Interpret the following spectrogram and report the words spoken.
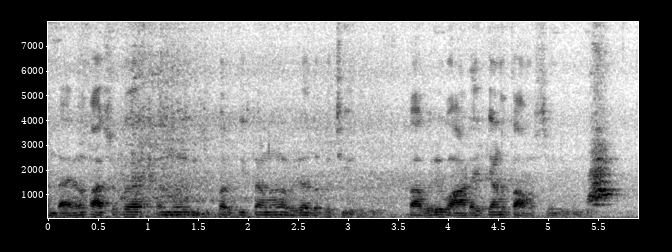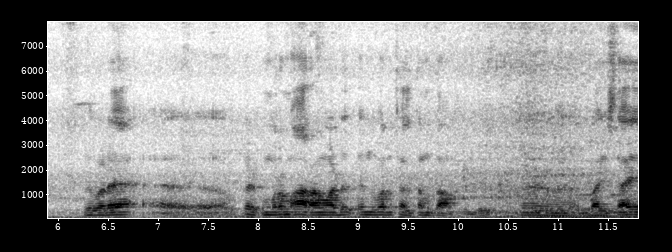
ഉണ്ടായിരുന്ന കാശൊക്കെ ഒന്ന് പറക്കിയിട്ടാണ് അവരതൊക്കെ ചെയ്തത്. അവർ വാടകയ്ക്കാണ് താമസിച്ചുകൊണ്ടിരിക്കുന്നത് ഇവിടെ കിഴക്കുമ്പുറം ആറാം വാർഡ് എന്ന് പറഞ്ഞ സ്ഥലത്താണ് താമസിക്കുന്നത് വയസ്സായ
